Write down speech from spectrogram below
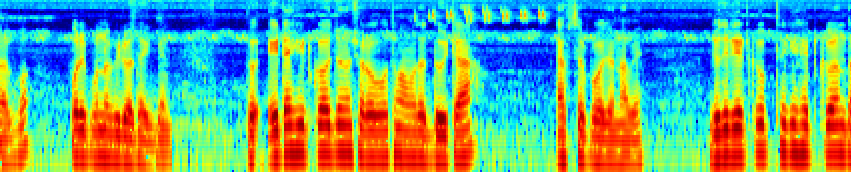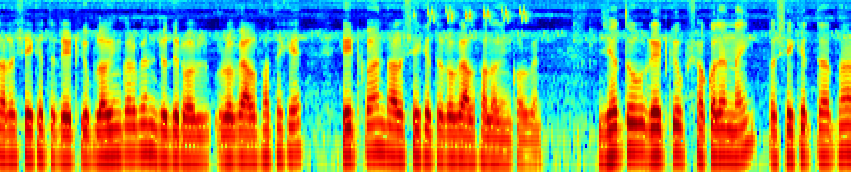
রাখব। পরিপূর্ণ ভিডিও দেখবেন। তো এটা হিট করার জন্য সর্বপ্রথম আমাদের দুইটা অ্যাপসের প্রয়োজন হবে। যদি রেড কিউব থেকে হেড করেন, তাহলে সেই ক্ষেত্রে রেড কিউব লগ ইন করবেন। যদি রবি আলফা থেকে হিট করেন, তাহলে সেই ক্ষেত্রে রবি আলফা লগ ইন করবেন। যেহেতু রেড কিউব সকলের নাই, তো সেই ক্ষেত্রে আপনারা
